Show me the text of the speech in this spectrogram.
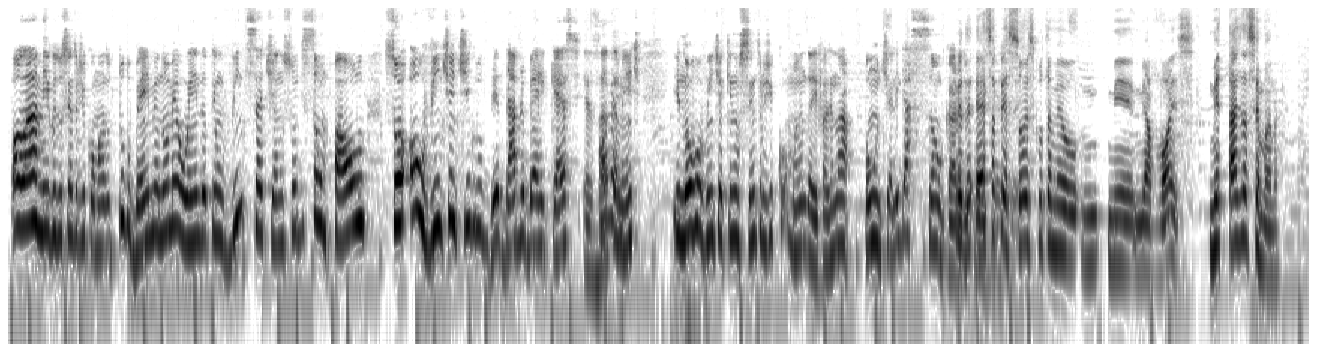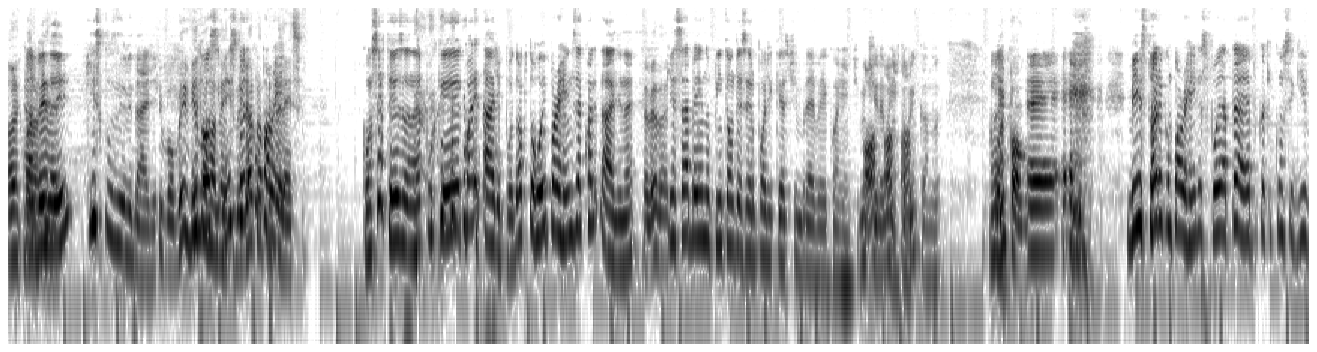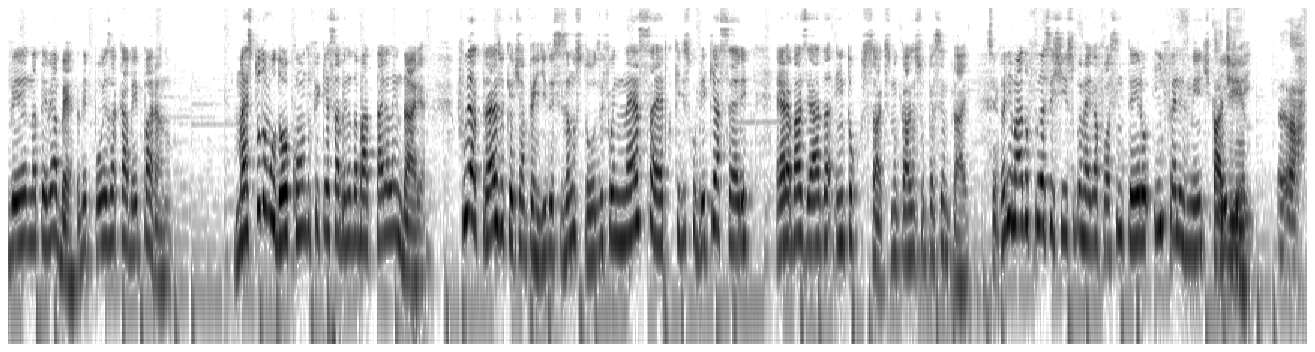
Olá, amigos do Centro de Comando, tudo bem? Meu nome é Wendel, tenho 27 anos, sou de São Paulo, sou ouvinte antigo do DWBRcast, exatamente. E novo ouvinte aqui no Centro de Comando aí, fazendo a ponte, a ligação, cara. essa pessoa escuta meu, minha, minha voz metade da semana. Olha que tá maravilha. vendo aí? Que exclusividade. Que bom. Bem-vindo assim, novamente. Assim, Obrigado pela preferência. Com certeza, né? Porque qualidade, pô. Dr. Who e Power Rangers é qualidade, né? É verdade. Quem sabe aí no Pinta um terceiro podcast em breve aí com a gente. Mentira, oh, oh, tô brincando, velho. Vamos Eu lá. Empolgo. É, é... Minha história com Power Rangers foi até a época que consegui ver na TV aberta. Depois acabei parando. Mas tudo mudou quando fiquei sabendo da Batalha Lendária. Fui atrás do que eu tinha perdido esses anos todos e foi nessa época que descobri que a série era baseada em Tokusatsu, no caso em Super Sentai. Sim. Animado, fui assistir Super Mega Force inteiro, infelizmente Tadinho. odiei. Ah,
